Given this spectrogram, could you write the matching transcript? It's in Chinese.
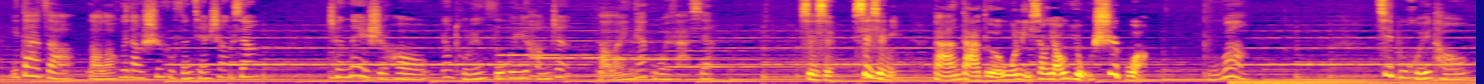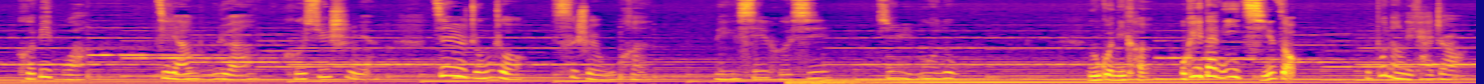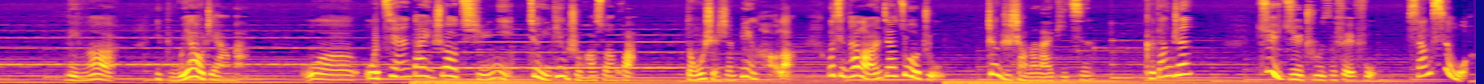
一大早姥姥会到师傅坟前上香，趁那时候用土灵符回余杭镇，姥姥应该不会发现。谢谢，谢谢你，大恩大德，我李逍遥永世不忘。不忘，既不回头，何必不忘？既然无缘，何须誓言？今日种种，似水无痕。明夕何夕，君已陌路。如果你肯，我可以带你一起走。我不能离开这儿。灵儿，你不要这样嘛！我我既然答应说要娶你，就一定说话算话。等我婶婶病好了，我请她老人家做主，正式上门来提亲。可当真？句句出自肺腑，相信我。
